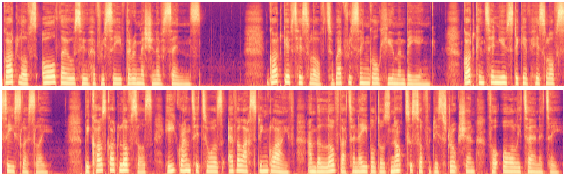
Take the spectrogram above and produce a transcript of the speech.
God loves all those who have received the remission of sins. God gives his love to every single human being. God continues to give his love ceaselessly. Because God loves us, He granted to us everlasting life and the love that enabled us not to suffer destruction for all eternity.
